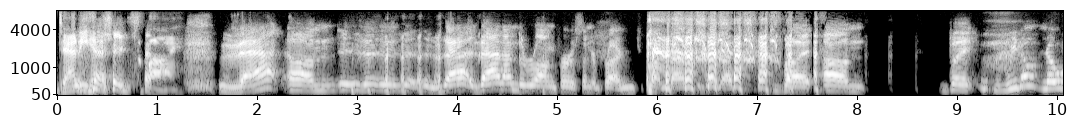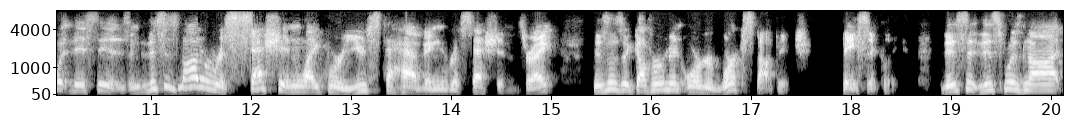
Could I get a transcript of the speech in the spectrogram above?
Daddy has that um that that I'm the wrong person to prognosticate, but um but we don't know what this is, and this is not a recession like we're used to having recessions, right? This is a government ordered work stoppage, basically. This this was not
